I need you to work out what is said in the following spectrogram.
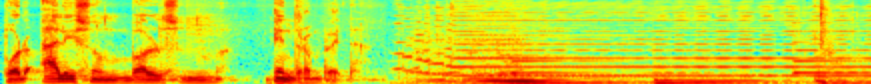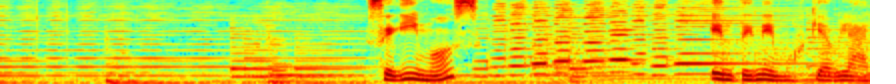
por Alison Bolsom en trompeta. Seguimos en Tenemos que hablar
